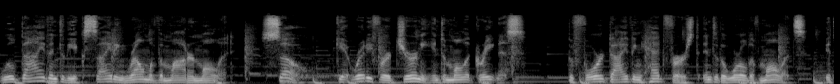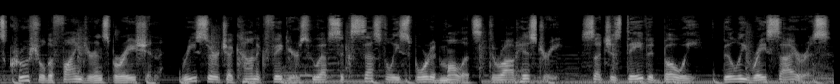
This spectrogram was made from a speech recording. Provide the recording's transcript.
we'll dive into the exciting realm of the modern mullet. So, get ready for a journey into mullet greatness. Before diving headfirst into the world of mullets, it's crucial to find your inspiration. Research iconic figures who have successfully sported mullets throughout history, such as David Bowie, Billy Ray Cyrus,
